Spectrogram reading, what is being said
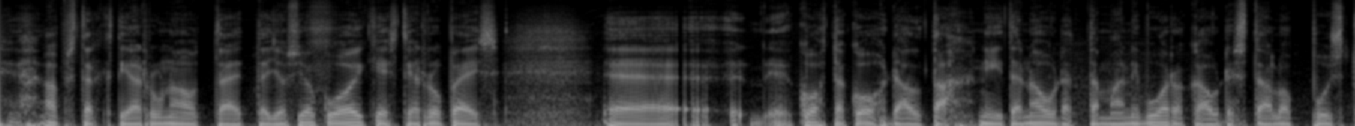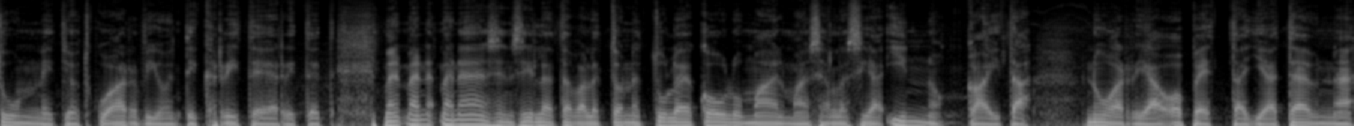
abstraktia runoutta, että jos joku oikeasti rupeisi kohta kohdalta niitä noudattamaan, niin vuorokaudesta loppuisi tunnit, jotkut arviointikriteerit. Et mä, mä, mä näen sen sillä tavalla, että tuonne tulee koulumaailmaan sellaisia innokkaita nuoria opettajia täynnä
